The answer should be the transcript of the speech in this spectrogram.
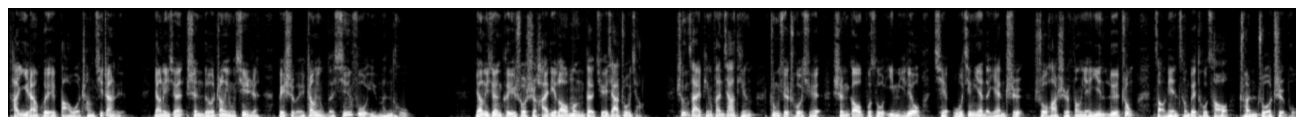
他依然会把握长期战略。杨丽娟深得张勇信任，被视为张勇的心腹与门徒。杨丽娟可以说是海底捞梦的绝佳注脚。生在平凡家庭，中学辍学，身高不足一米六，且无经验的颜值，说话时方言音略重。早年曾被吐槽穿着质朴，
